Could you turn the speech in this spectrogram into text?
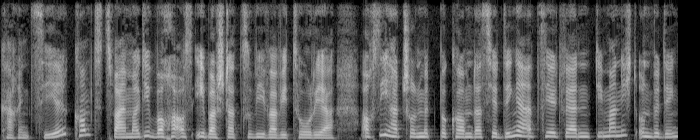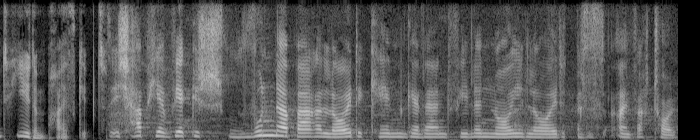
Karin Zehl kommt zweimal die Woche aus Eberstadt zu Viva Vittoria. Auch sie hat schon mitbekommen, dass hier Dinge erzählt werden, die man nicht unbedingt jedem Preis gibt. Ich habe hier wirklich wunderbare Leute kennengelernt, viele neue Leute. Es ist einfach toll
